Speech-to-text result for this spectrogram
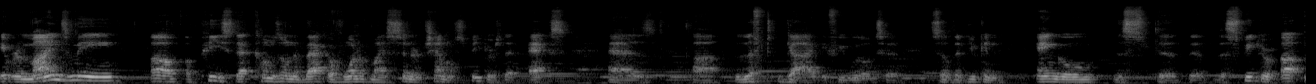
it reminds me of a piece that comes on the back of one of my center channel speakers that acts as a lift guide, if you will, to so that you can angle the, the, the, speaker up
